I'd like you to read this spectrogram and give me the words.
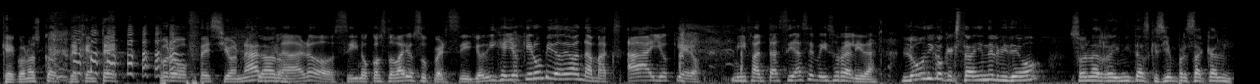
que conozco de gente profesional. Claro. Claro, sí, no costó varios super, sí. Yo dije, yo quiero un video de Banda Max. Ay, yo quiero. Mi fantasía se me hizo realidad. Lo único que extrañé en el video son las reinitas que siempre sacan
